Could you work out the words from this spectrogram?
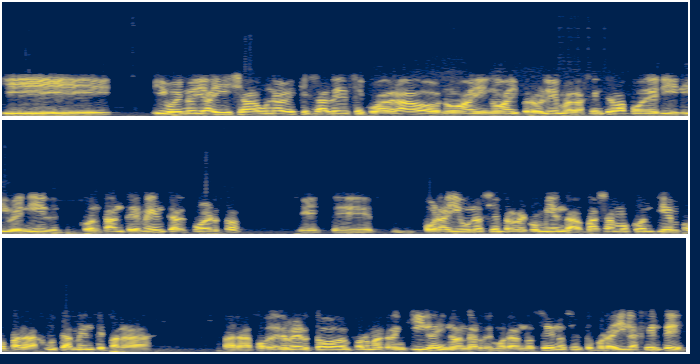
Y y bueno, y ahí ya una vez que sale ese cuadrado no hay no hay problema, la gente va a poder ir y venir constantemente al puerto. Este, por ahí uno siempre recomienda, vayamos con tiempo para justamente para para poder ver todo en forma tranquila y no andar demorándose, ¿no es cierto? Por ahí la gente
